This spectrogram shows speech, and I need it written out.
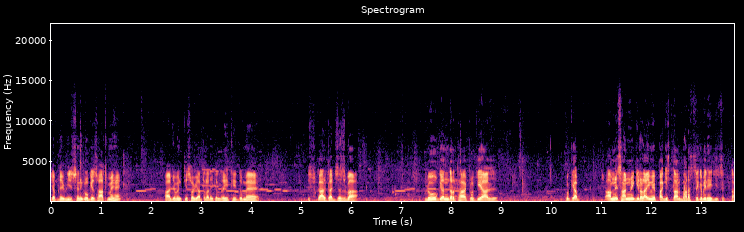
के अपने वीर सैनिकों के साथ में हैं। आज जब इनकी शव यात्रा निकल रही थी तो मैं इस प्रकार का जज्बा लोगों के अंदर था, क्योंकि आज, क्योंकि अब आमने सामने की लड़ाई में पाकिस्तान भारत से कभी नहीं जीत सकता।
